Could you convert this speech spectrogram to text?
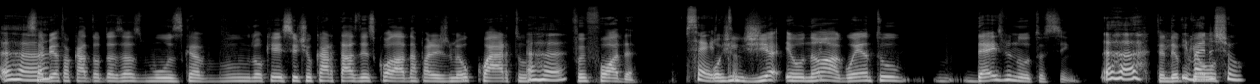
Aham. Sabia tocar todas as músicas. Enlouqueci, tinha o cartaz deles colado na parede do meu quarto. Aham. Foi foda. Certo. Hoje em dia, eu não aguento 10 minutos, assim. Aham. Entendeu? E Porque vai eu, no show.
